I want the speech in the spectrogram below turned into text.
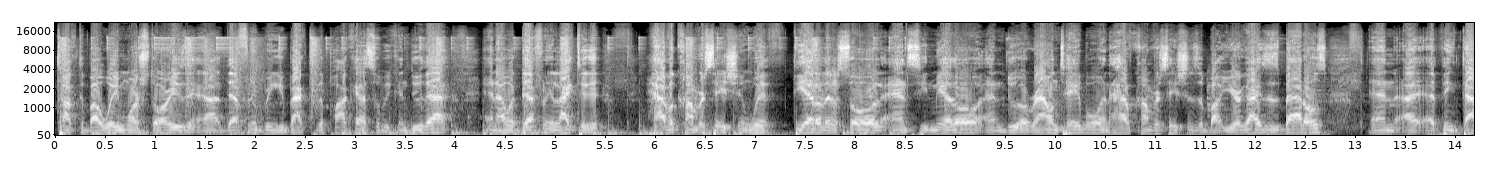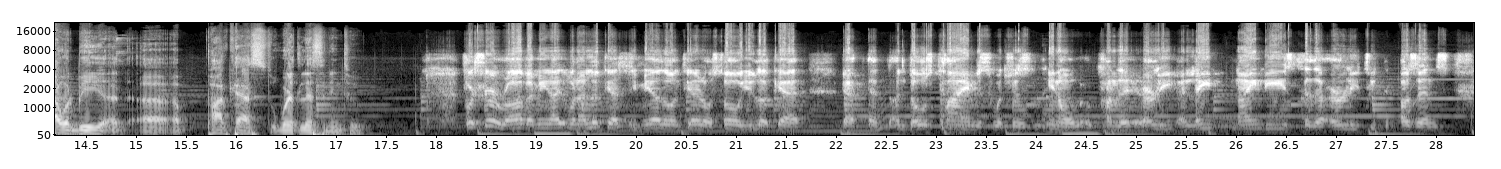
talked about way more stories, and I'll definitely bring you back to the podcast so we can do that. And I would definitely like to have a conversation with Tierra del Sol and Sin Miedo and do a roundtable and have conversations about your guys' battles. And I, I think that would be a, a, a podcast worth listening to. For sure, Rob. I mean, I, when I look at Sin Miedo and Tierra del Sol, you look at, at, at, at those times, which is, you know, from the early, uh, late 90s to the early 2000s,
